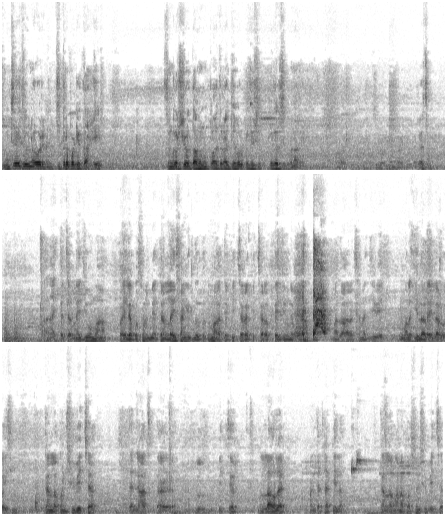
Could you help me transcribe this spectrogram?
तुमच्या जीवनावर चित्रपट येत आहे. संघर्ष योद्धा म्हणून तो आज राज्यभर प्रदर्शित प्रदर्शित होणार आहे? नाही त्याच्यात नाही जीव मा. पहिल्यापासून मी त्यांनाही सांगितलं होतं की मला त्या पिक्चरात पिक्चरात काही जीव नाही माझा आरक्षणात जीव आहे. मला ही लढाई लढवायची. त्यांना पण शुभेच्छा. त्यांनी आज पिक्चर लावलाय पण त्या टाकीला त्यांना मनापासून शुभेच्छा.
